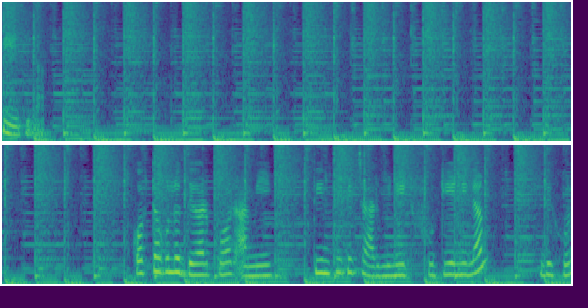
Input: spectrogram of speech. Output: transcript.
দিয়ে দিলাম। কফতাগুলো দেওয়ার পর আমি তিন থেকে চার মিনিট ফুটিয়ে নিলাম। দেখুন,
